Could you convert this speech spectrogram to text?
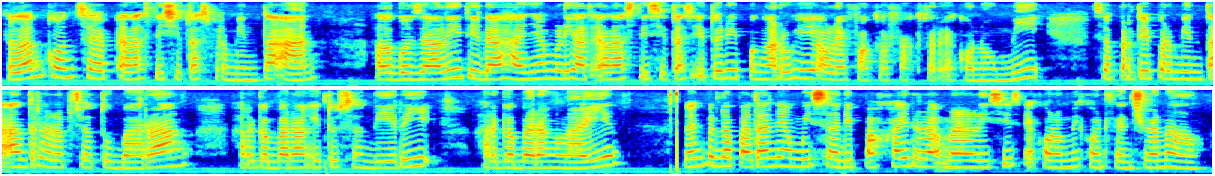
Dalam konsep elastisitas permintaan, Al-Ghazali tidak hanya melihat elastisitas itu dipengaruhi oleh faktor-faktor ekonomi, seperti permintaan terhadap suatu barang, harga barang itu sendiri, harga barang lain, dan pendapatan yang bisa dipakai dalam analisis ekonomi konvensional.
